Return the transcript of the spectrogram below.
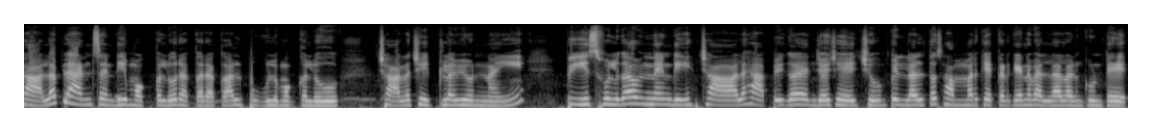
చాలా ప్లాంట్స్ అండి మొక్కలు రకరకాల పువ్వుల మొక్కలు చాలా చెట్లు అవి ఉన్నాయి. పీస్ఫుల్గా ఉందండి. చాలా హ్యాపీగా ఎంజాయ్ చేయొచ్చు. పిల్లలతో సమ్మర్కి ఎక్కడికైనా వెళ్ళాలనుకుంటే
